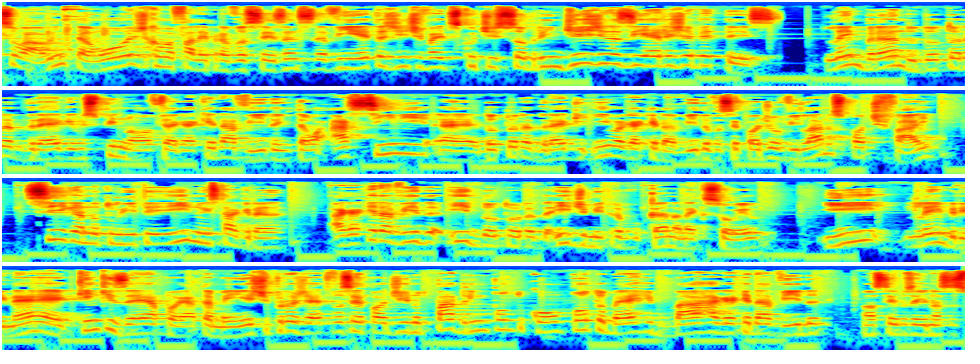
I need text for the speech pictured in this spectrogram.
Pessoal, então, hoje, como eu falei para vocês antes da vinheta, a gente vai discutir sobre indígenas e LGBTs. Lembrando, Doutora Drag é um spin-off HQ da Vida, então assine é, Doutora Drag e o HQ da Vida, você pode ouvir lá no Spotify. Siga no Twitter e no Instagram HQ da Vida e Doutora e Dimitra Vulcana, né, que sou eu. E lembre, né, quem quiser apoiar também este projeto, você pode ir no padrim.com.br barra HQ da Vida. Nós temos aí nossos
